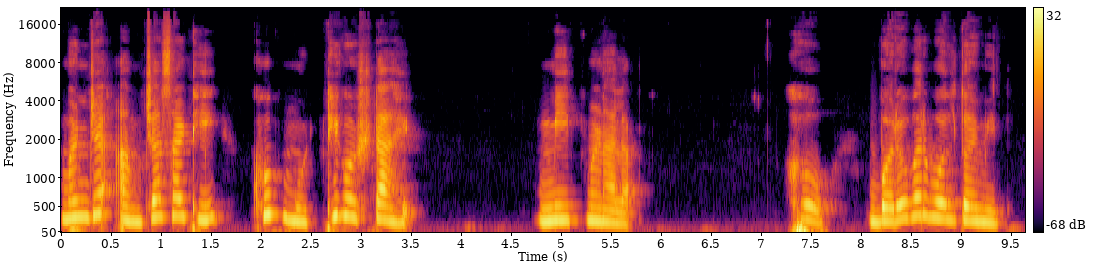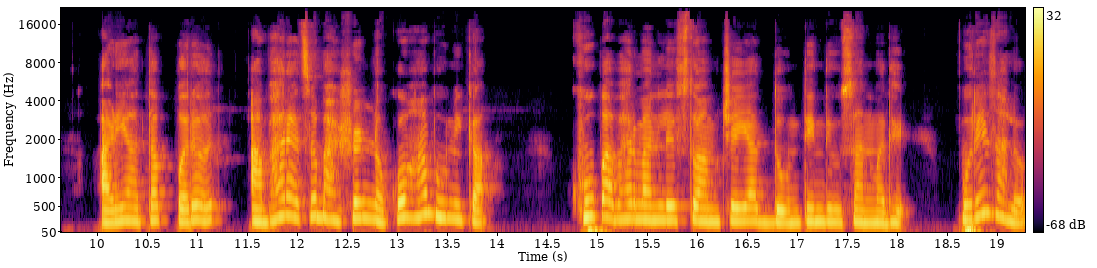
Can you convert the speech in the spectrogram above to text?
म्हणजे आमच्यासाठी खूप मोठी गोष्ट आहे. मीत म्हणाला. हो बरोबर बोलतोय मीत. आणि आता परत आभाराचं भाषण नको हा भूमिका. खूप आभार मानलेस तो आमचे या दोन तीन दिवसांमध्ये. पुरे झालं.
